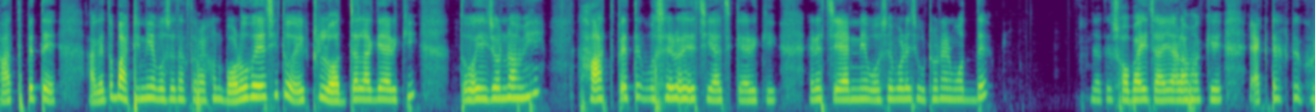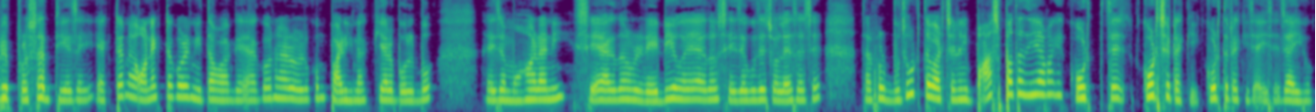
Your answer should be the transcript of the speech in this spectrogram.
হাত পেতে আগে তো বাটি নিয়ে বসে থাকতাম। এখন বড় হয়েছি তো একটু লজ্জা লাগে আর কি। তো এই জন্য আমি হাত পেতে বসে রয়েছি আজকে আর কি। একটা চেয়ার নিয়ে বসে পড়েছি উঠোনের মধ্যে। যাতে সবাই যায় আর আমাকে একটা একটা করে প্রসাদ দিয়ে যায়। একটা না অনেকটা করে নিতাম আগে, এখন আর ওরকম পারি না, কি আর বলব? এই যে মহারানী, সে একদম রেডি হয়ে একদম সেজে গুজে চলে এসেছে। তারপর বুঝে উঠতে পারছে না, এই বাঁশ পাতা দিয়ে আমাকে করতে, করছেটা কি? করতেটা কি চাইছে? যাই হোক।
